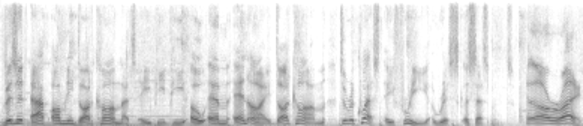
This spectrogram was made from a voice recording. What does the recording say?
Visit appomni.com, that's A P P O M N I.com, to request a free risk assessment. All right.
